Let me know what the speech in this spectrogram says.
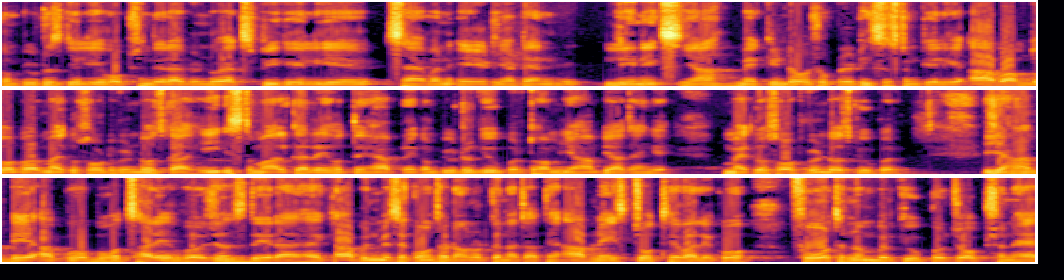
कंप्यूटर्स के लिए वो ऑप्शन दे रहा है। विंडो एक्सपी के लिए सेवन एट या टेन लिनिक्स या मैकिनटॉश ऑपरेटिंग सिस्टम के लिए। आप आमतौर पर माइक्रोसॉफ्ट विंडोज़ का ही इस्तेमाल कर रहे होते हैं अपने कंप्यूटर के ऊपर तो हम यहाँ पे आ जाएँगे। माइक्रोसॉफ्ट विंडोज़ के ऊपर। यहाँ पे आपको बहुत सारे वर्जन दे रहा है कि आप इनमें से कौन सा डाउनलोड करना चाहते हैं। आपने इस चौथे वाले को फोर्थ नंबर के ऊपर जो ऑप्शन है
